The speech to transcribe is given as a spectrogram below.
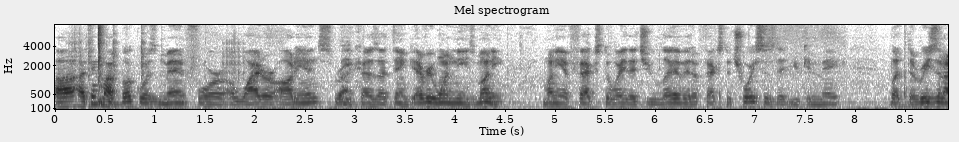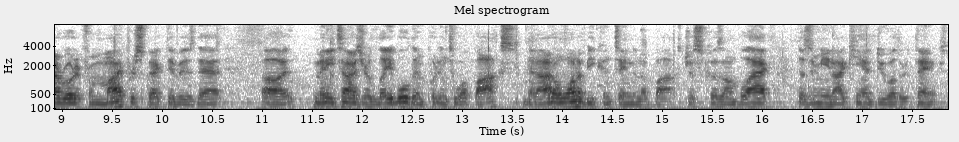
Uh, I think my book was meant for a wider audience Right. because I think everyone needs money. Money affects the way that you live. It affects the choices that you can make. But the reason I wrote it from my perspective is that uh, many times you're labeled and put into a box, and I don't want to be contained in a box. Just because I'm black doesn't mean I can't do other things.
